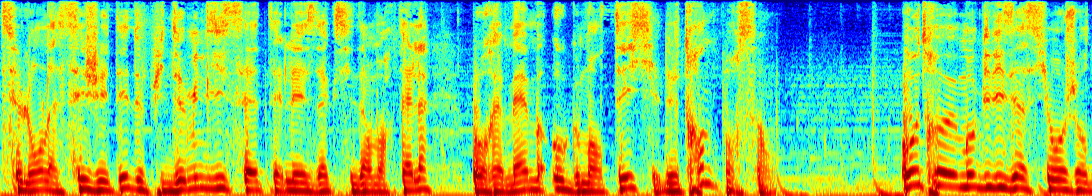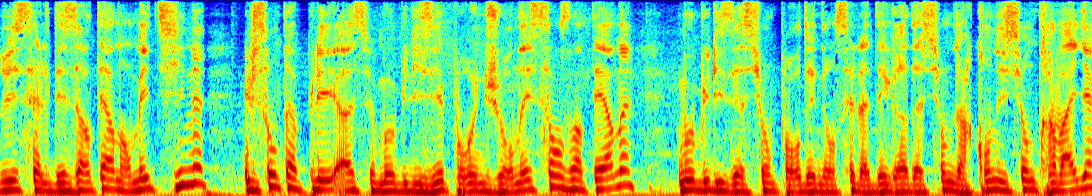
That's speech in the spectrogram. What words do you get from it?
Selon la CGT, depuis 2017, les accidents mortels auraient même augmenté de 30%. Autre mobilisation aujourd'hui, celle des internes en médecine. Ils sont appelés à se mobiliser pour une journée sans interne. Mobilisation pour dénoncer la dégradation de leurs conditions de travail.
